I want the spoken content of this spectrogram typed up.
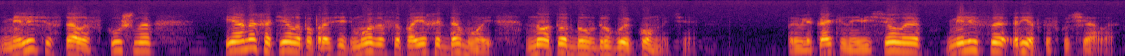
Мелиссе стало скучно, и она хотела попросить Мозеса поехать домой, но тот был в другой комнате. Привлекательная и веселая, Мелисса редко скучала —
